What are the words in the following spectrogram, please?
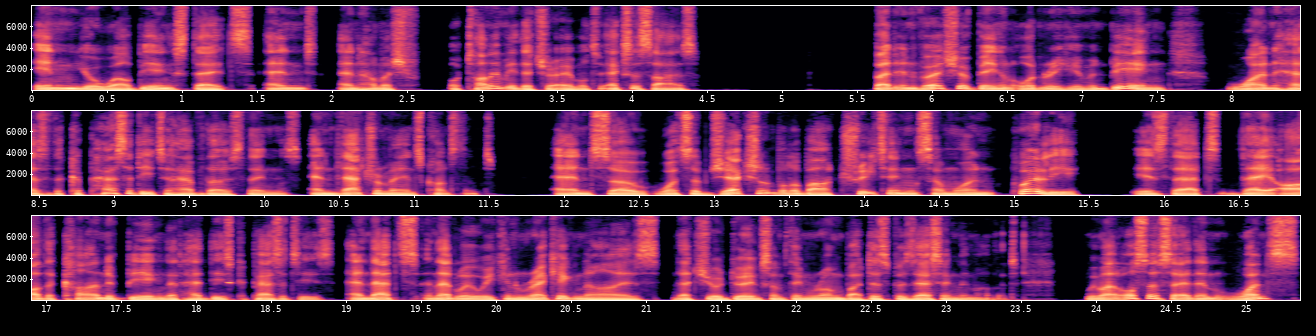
in your well-being states and and how much autonomy that you're able to exercise. But in virtue of being an ordinary human being, one has the capacity to have those things, and that remains constant. And so, what's objectionable about treating someone poorly is that they are the kind of being that had these capacities, and that's in that way we can recognize that you're doing something wrong by dispossessing them of it. We might also say then once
